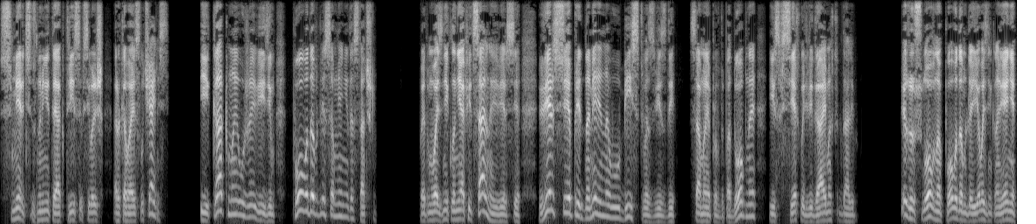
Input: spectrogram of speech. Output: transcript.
смерть знаменитой актрисы всего лишь роковая случайность. И, как мы уже видим, Поводов для сомнений достаточно. Поэтому возникла неофициальная версия, версия преднамеренного убийства звезды, самая правдоподобная из всех выдвигаемых когда-либо. Безусловно, поводом для ее возникновения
